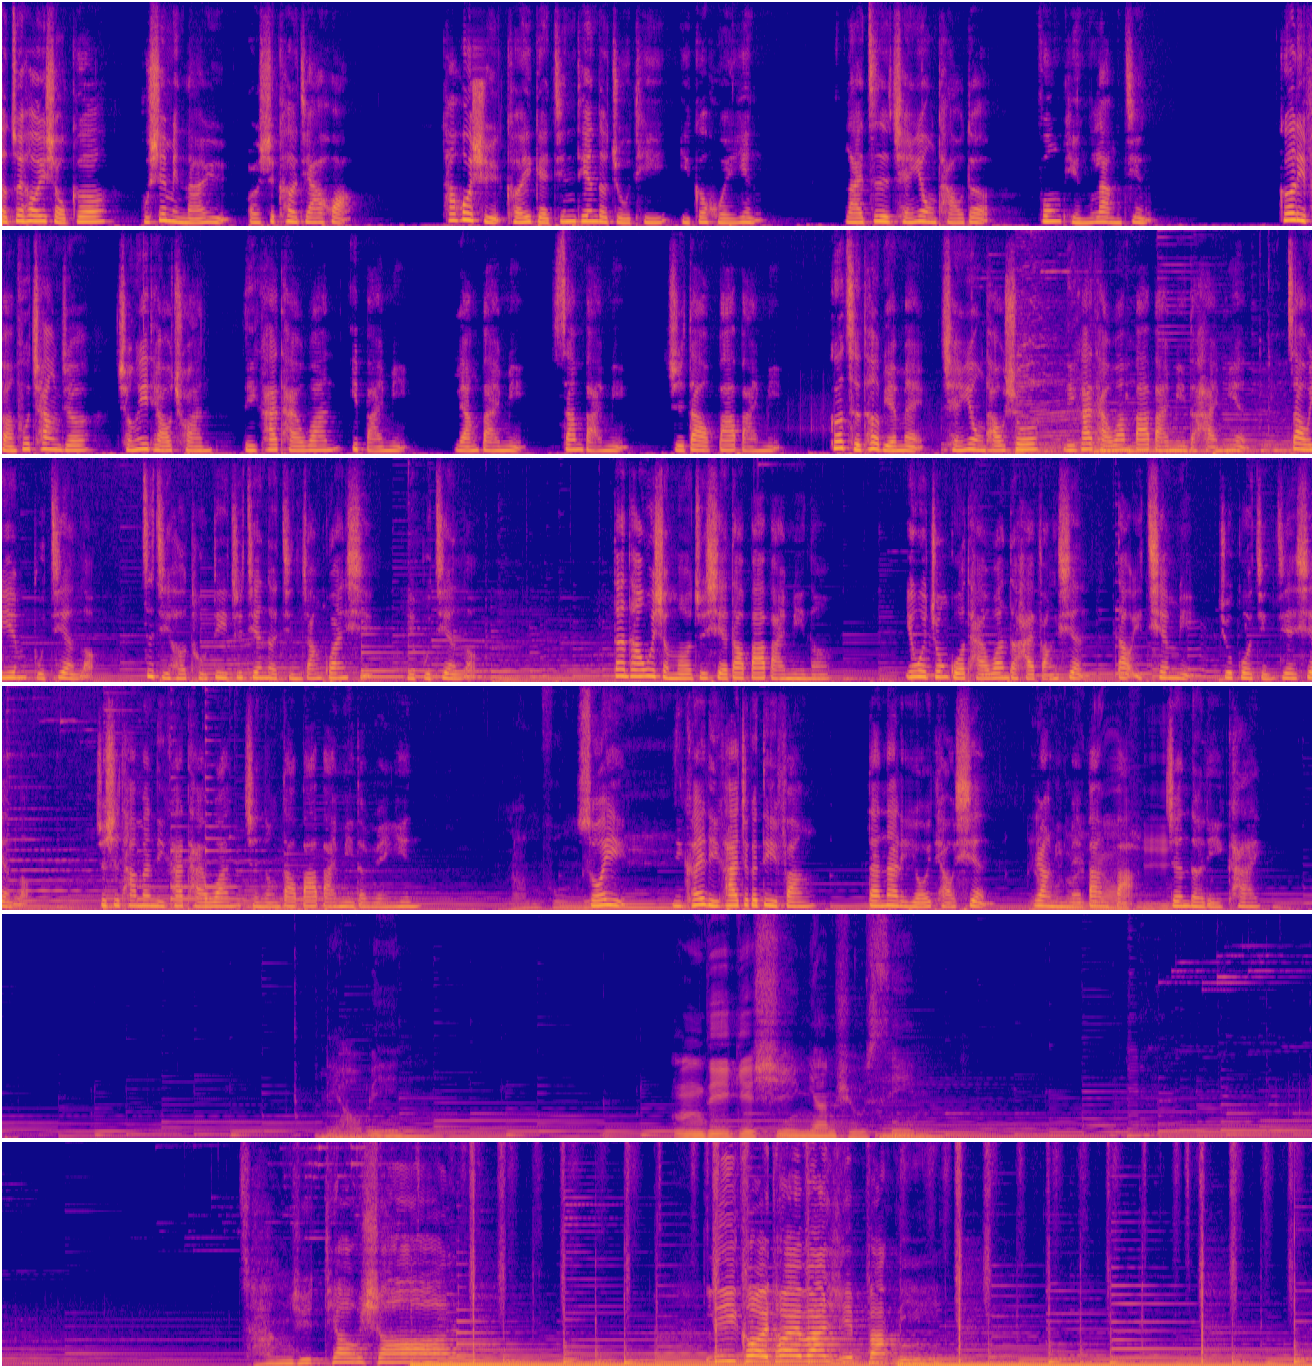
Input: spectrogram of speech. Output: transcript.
的最后一首歌不是闽南语，而是客家话。它或许可以给今天的主题一个回应。来自陈永桃的《风平浪静》，歌里反复唱着“乘一条船离开台湾一百米、两百米、三百米，直到八百米”。歌词特别美。陈永桃说：“离开台湾八百米的海面，噪音不见了。”自己和土地之间的紧张关系也不见了。但他为什么只写到八百米呢？因为中国台湾的海防线到一千米就过警戒线了，这是他们离开台湾只能到八百米的原因。所以你可以离开这个地方，但那里有一条线，让你没办法真的离开。毋知嘅是眼受心。长一条山，离开台湾一百米，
